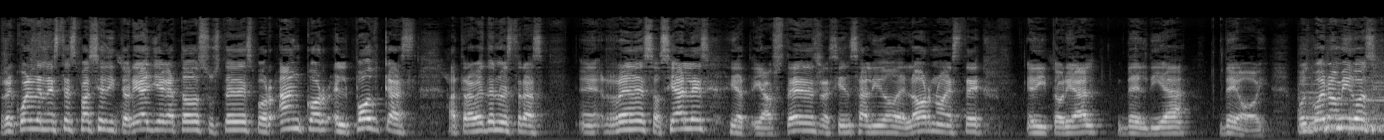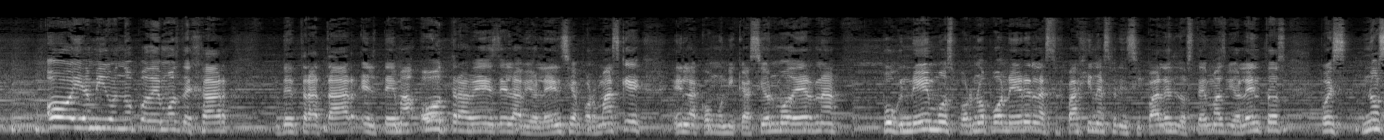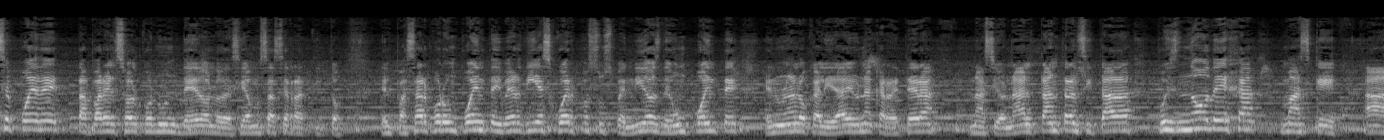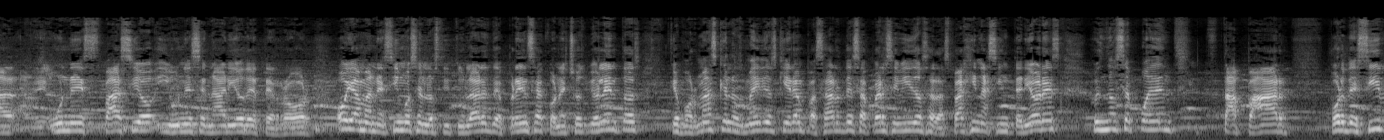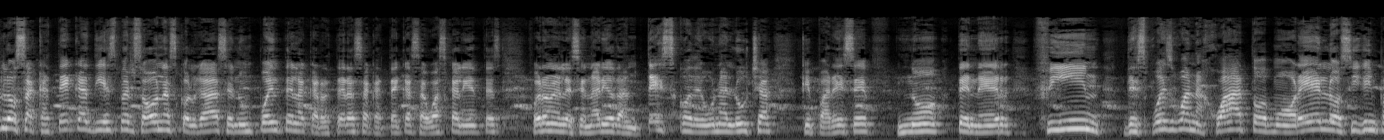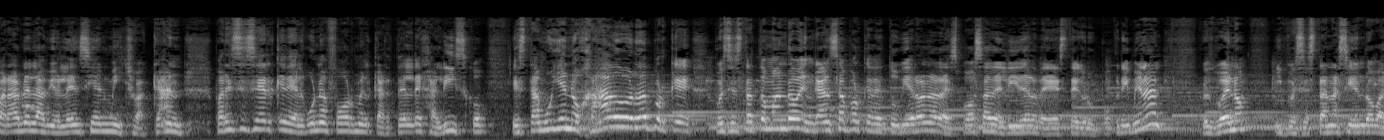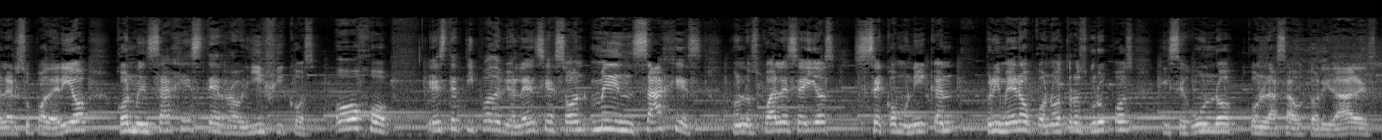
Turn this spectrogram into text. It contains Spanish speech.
Recuerden, este espacio editorial llega a todos ustedes por Anchor, el podcast, a través de nuestras eh, redes sociales y a, y a, ustedes recién salido del horno este editorial del día de hoy. Pues bueno amigos, hoy amigos no podemos dejar de tratar el tema otra vez de la violencia, por más que en la comunicación moderna pugnemos por no poner en las páginas principales los temas violentos, pues no se puede tapar el sol con un dedo, lo decíamos hace ratito. El pasar por un puente y ver 10 cuerpos suspendidos de un puente en una localidad y una carretera nacional tan transitada, pues no deja más que a un espacio y un escenario de terror. Hoy amanecimos en los titulares de prensa con hechos violentos que por más que los medios quieran pasar desapercibidos a las páginas interiores, pues no se pueden tapar por decirlo, Zacatecas, 10 personas colgadas en un puente en la carretera Zacatecas Aguascalientes fueron el escenario dantesco de una lucha que parece no tener fin. Después Guanajuato, Morelos, sigue imparable la violencia en Michoacán. Parece ser que de alguna forma el cartel de Jalisco está muy enojado, ¿verdad? Porque pues está tomando venganza porque detuvieron a la esposa del líder de este grupo criminal. Pues bueno, y pues están haciendo valer su poderío con mensajes mensajes terroríficos. Ojo, este tipo de violencia son mensajes con los cuales ellos se comunican primero con otros grupos y segundo con las autoridades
